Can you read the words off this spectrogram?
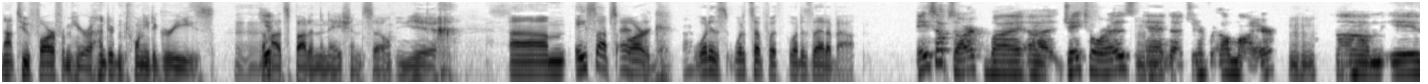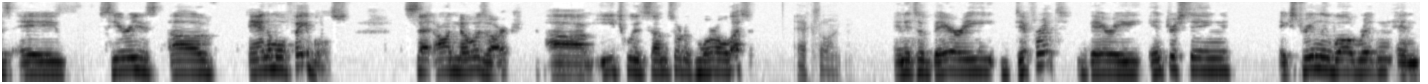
not too far from here, 120 degrees, the Yep. hot spot in the nation. So, Yeah. um, Aesop's Ark. What is what's up with what is that about? Aesop's Ark by uh, Jay Torres Mhm. and uh, Jennifer L. Meyer hmm um, is a series of animal fables set on Noah's Ark, um, each with some sort of moral lesson. Excellent. and it's a very different, very interesting, extremely well written, and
